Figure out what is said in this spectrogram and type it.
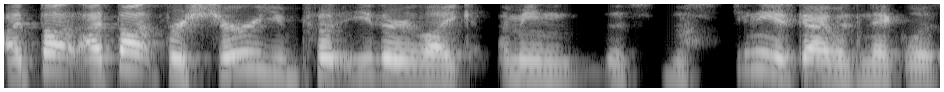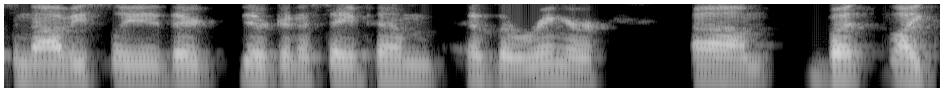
I thought I thought for sure you put either like I mean this the skinniest guy was Nicholas and obviously they're they're gonna save him as the ringer, um, but like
